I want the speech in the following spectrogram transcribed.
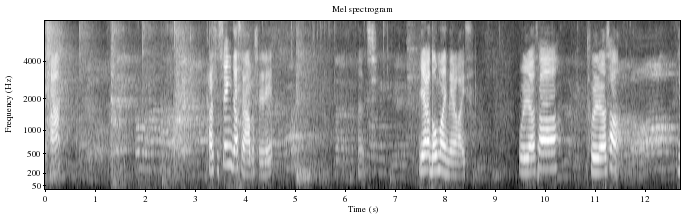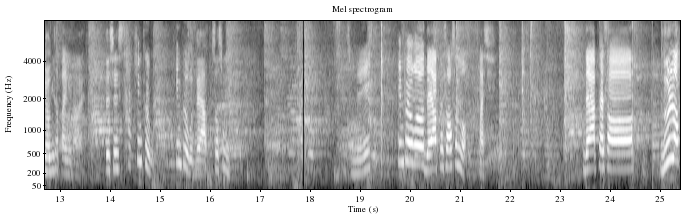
자 다시 스윙 자세 와보실래요? 그렇지. 얘가 너무 많이 내려가 있어. 올려서 돌려서 여기서 빨리 나와야 돼. 대신 사- 힘 풀고 힘 풀고 내 앞에서 손 준비. 힘 풀고 내 앞에서 손목. 다시. 내 앞에서 눌러.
